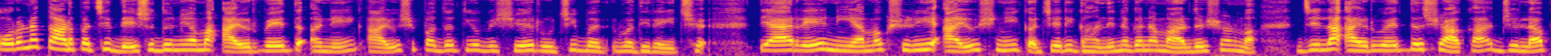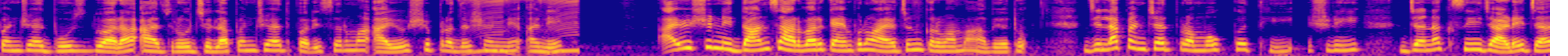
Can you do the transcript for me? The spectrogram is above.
કોરોના કાળ પછી દેશ દુનિયામાં આયુર્વેદ અને આયુષ પદ્ધતિઓ વિશે રુચિ વધી રહી છે. ત્યારે નિયામક શ્રી આયુષની કચેરી ગાંધીનગરના માર્ગદર્શનમાં જિલ્લા આયુર્વેદ શાખા જિલ્લા પંચાયત ભુજ દ્વારા આજરોજ જિલ્લા પંચાયત પરિસરમાં આયુષ પ્રદર્શનને અને આયુષ નિદાન સારવાર કેમ્પનું આયોજન કરવામાં આવ્યું હતું. જિલ્લા પંચાયત પ્રમુખથી શ્રી જનકસિંહ જાડેજા,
